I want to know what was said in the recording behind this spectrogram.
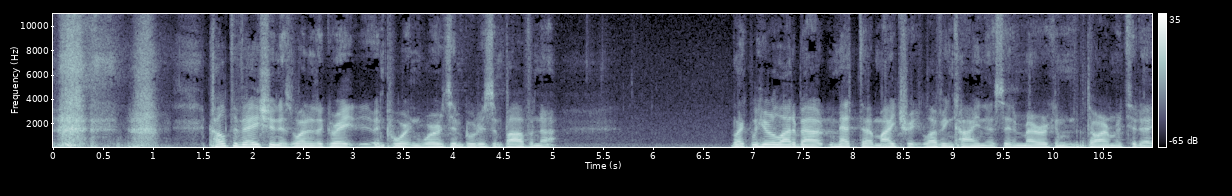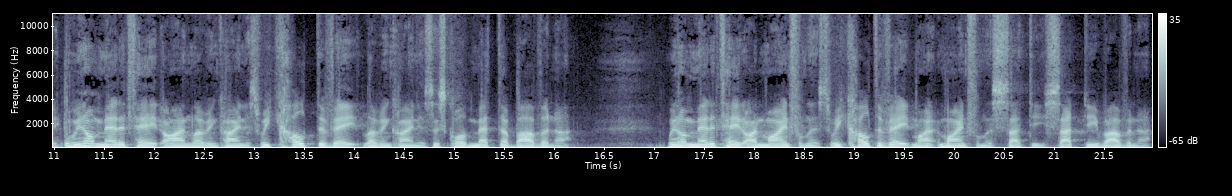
Cultivation is one of the great important words in Buddhism, bhavana like we hear a lot about metta, maitri, loving kindness in American Dharma today. We don't meditate on loving kindness. We cultivate loving kindness. It's called metta bhavana. We don't meditate on mindfulness. We cultivate mi- mindfulness, sati, sati bhavana.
